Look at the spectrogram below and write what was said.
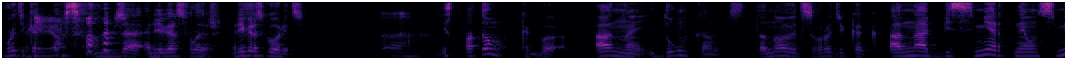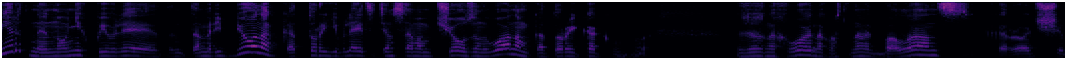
вроде как... Reverse Flash. Да, Reverse Flash. Reverse горец. Э, И потом, как бы, Анна и Дункан становятся вроде как она бессмертная, он смертный, но у них появляется там ребенок, который является тем самым Chosen One, который как в Звездных войнах восстановит баланс. Короче,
